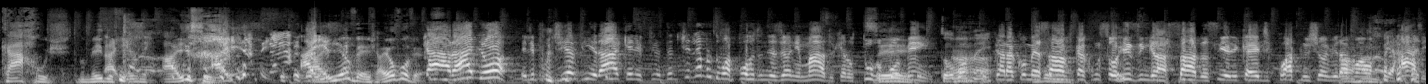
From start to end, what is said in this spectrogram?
carros no meio do filme, aí sim. Aí sim, Aí, aí sim. eu vejo, aí eu vou ver. Caralho! Ele podia virar aquele filme. Te lembra de uma porra de um desenho animado que era o Turbo Sei. Man? Turbo Ah. Man. O cara começava a ficar com um sorriso engraçado assim, ele caía de quatro no chão e virava uma Ferrari.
